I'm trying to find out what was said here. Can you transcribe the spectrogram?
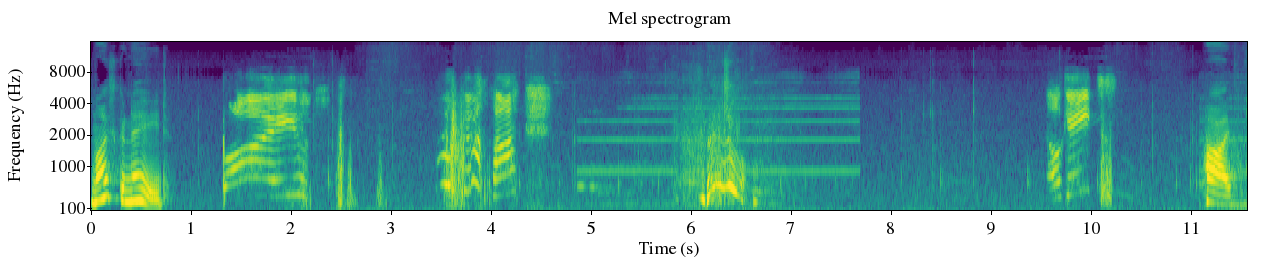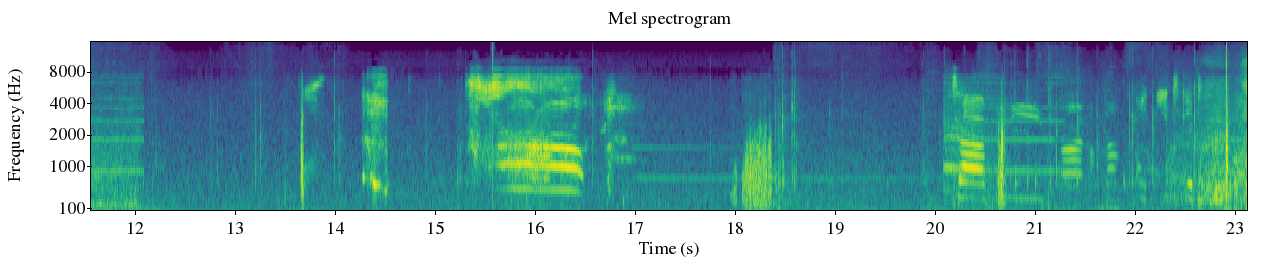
Nice grenade. Bye. Gates. Hi. Top, please, man. I'm not. I need to get to the top.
